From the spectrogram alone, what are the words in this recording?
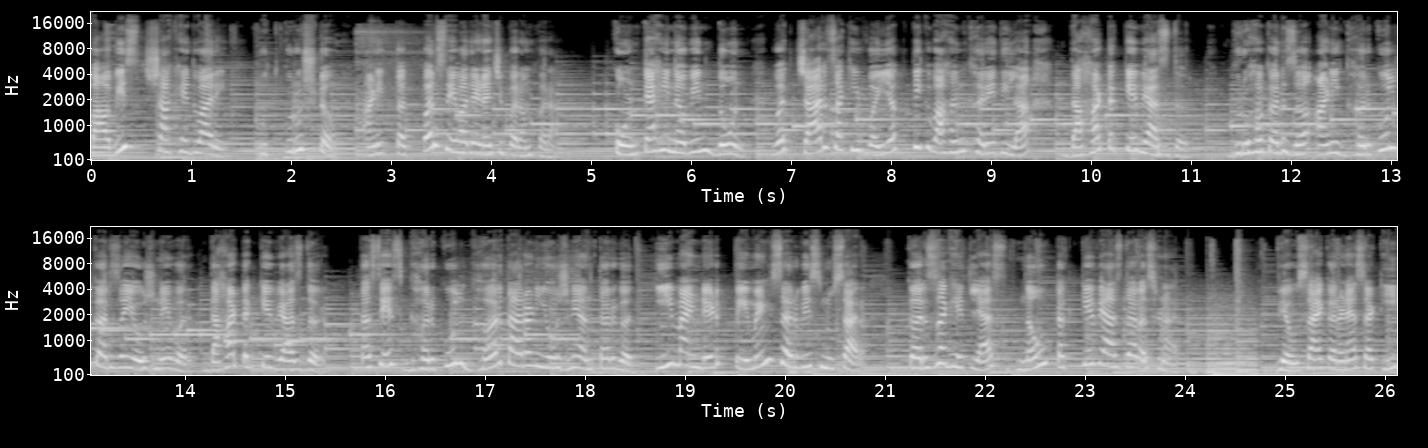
बावीस शाखेद्वारे उत्कृष्ट आणि तत्पर सेवा देण्याची परंपरा. कोणत्याही नवीन दोन व चार चाकी वैयक्तिक वाहन खरेदीला दहा टक्के व्याजदर गृहकर्ज आणि घरकुल कर्ज योजनेवर दहा टक्के व्याजदर तसेच घरकुल घर तारण योजनेअंतर्गत ई मॅन्डेड पेमेंट सर्व्हिसनुसार कर्ज घेतल्यास नऊ टक्के व्याजदर असणार. व्यवसाय करण्यासाठी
